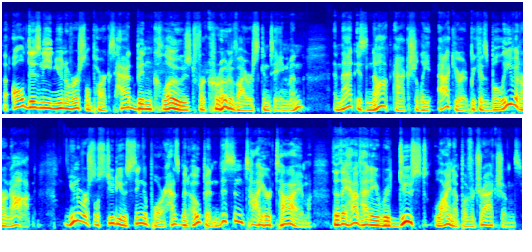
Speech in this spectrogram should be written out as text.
that all Disney and Universal parks had been closed for coronavirus containment. And that is not actually accurate because, believe it or not, Universal Studios Singapore has been open this entire time, though they have had a reduced lineup of attractions.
